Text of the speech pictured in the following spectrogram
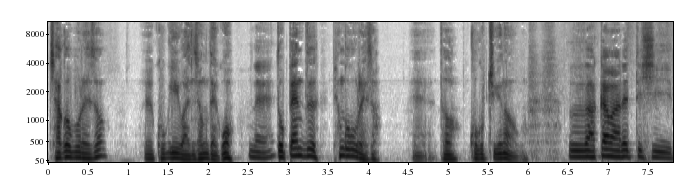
작업을 해서 예, 곡이 완성되고 네. 또 밴드 편곡을 해서 예, 더 고급지게 나오고. 그 아까 말했듯이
